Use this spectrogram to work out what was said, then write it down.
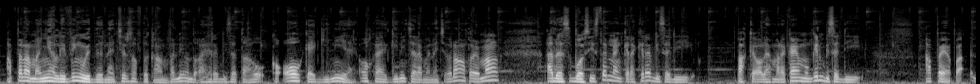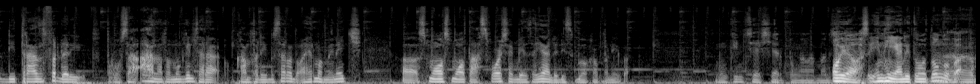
apa namanya living with the natures of the company untuk akhirnya bisa tahu kok oh kayak gini ya oh kayak gini cara manage orang atau emang ada sebuah sistem yang kira-kira bisa dipakai oleh mereka yang mungkin bisa di apa ya pak ditransfer dari perusahaan atau mungkin cara company besar untuk akhirnya memanage uh, small small task force yang biasanya ada di sebuah company pak. Mungkin saya share pengalaman oh ya ini yang ditunggu-tunggu pak. Uh,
